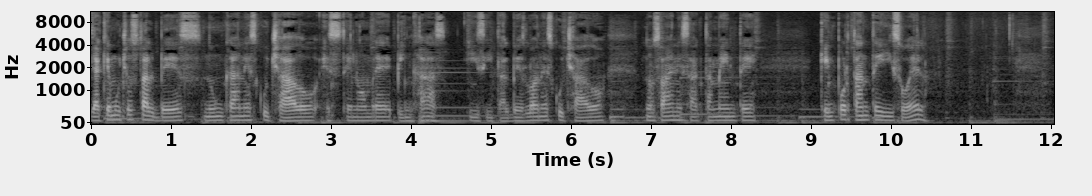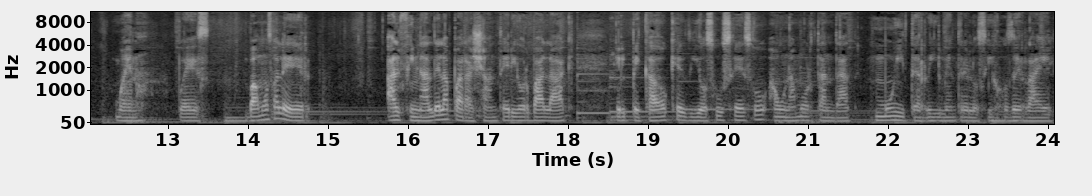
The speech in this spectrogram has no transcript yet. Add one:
ya que muchos tal vez nunca han escuchado este nombre de Pinjas y si tal vez lo han escuchado no saben exactamente qué importante hizo él. Bueno, pues vamos a leer al final de la parasha anterior Balak el pecado que dio suceso a una mortandad muy terrible entre los hijos de Israel.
